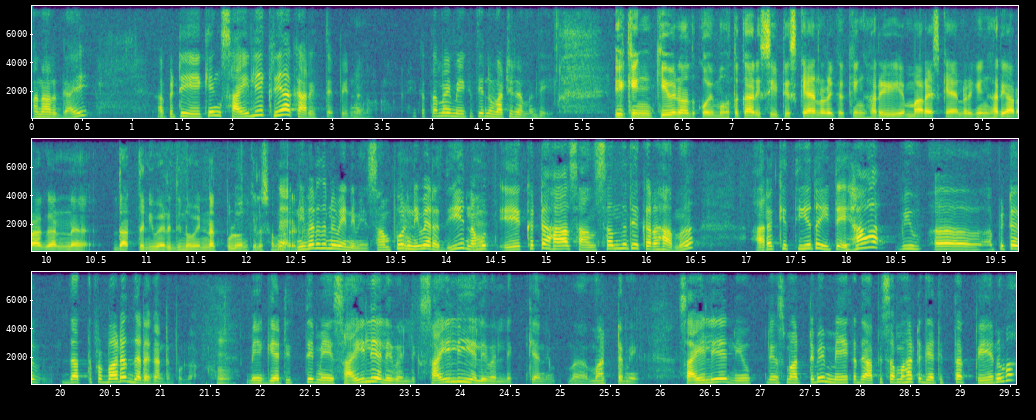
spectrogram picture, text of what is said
අනර්ගයි. අපිට ඒකෙන් සෛලිය ක්‍රියාකාරිත්වය පෙන්න්නනවා එක තමයි මේක තියෙන වටිනමදේ. ඒකින් කිවෙනද කොයි මොහතකාරි සිට ස්කෑනර එකකින් හරි එමර ස්කෑනරකින් හරි අරගන්න දත්ත නිවැරදි නොවෙන්නත් පුළුවන් කියල සම නිවැරදින වෙනේ සම්පූර් නිවැරදි. නමුත් ඒකට හා සංසන්ධනය කරහම අරක තියෙන ඉට එහා අපිට දත්ත ප්‍රබාඩ දැනගන්න පුළුවන්. මේ ගැටිත්තේ මේ සයිලිය ලෙවල්ලෙක් සයිලීය ලෙවල්ලෙක් ගැන මට්ටමෙන්. සයිලයේ නිියක්නස් මට්ටමේ මේකද අපි සමහට ගැටිත්තක් පේනවා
